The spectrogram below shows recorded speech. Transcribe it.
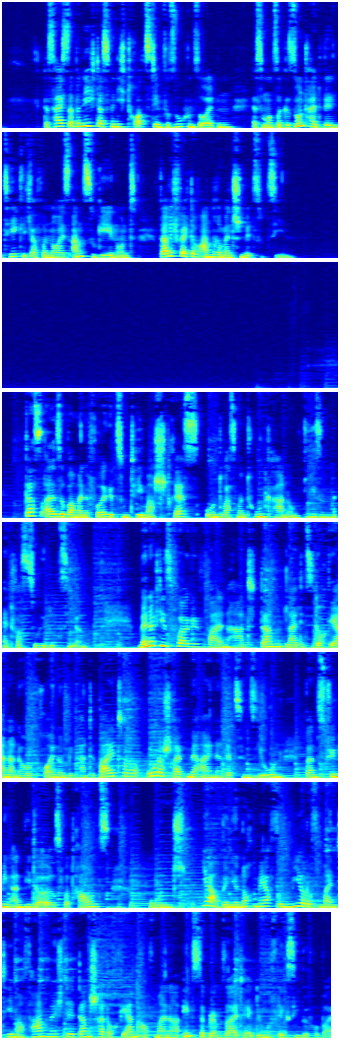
Das heißt aber nicht, dass wir nicht trotzdem versuchen sollten, es um unserer Gesundheit willen täglich auf ein Neues anzugehen und dadurch vielleicht auch andere Menschen mitzuziehen. Das also war meine Folge zum Thema Stress und was man tun kann, um diesen etwas zu reduzieren. Wenn euch diese Folge gefallen hat, dann leitet sie doch gerne an eure Freunde und Bekannte weiter oder schreibt mir eine Rezension beim Streaming-Anbieter eures Vertrauens. Und ja, wenn ihr noch mehr von mir oder von meinen Themen erfahren möchtet, dann schaut auch gerne auf meiner Instagram-Seite @jungeflexibel vorbei.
